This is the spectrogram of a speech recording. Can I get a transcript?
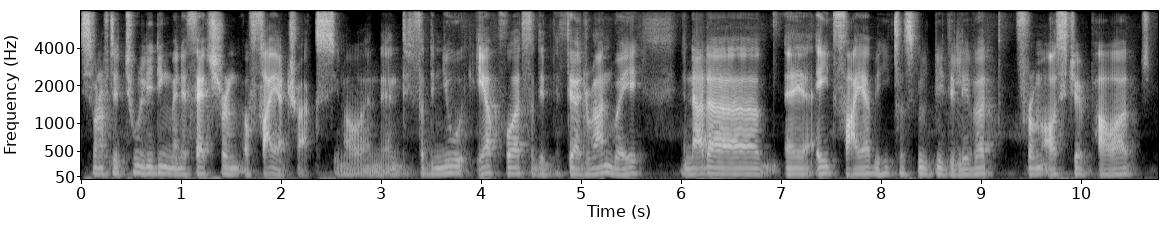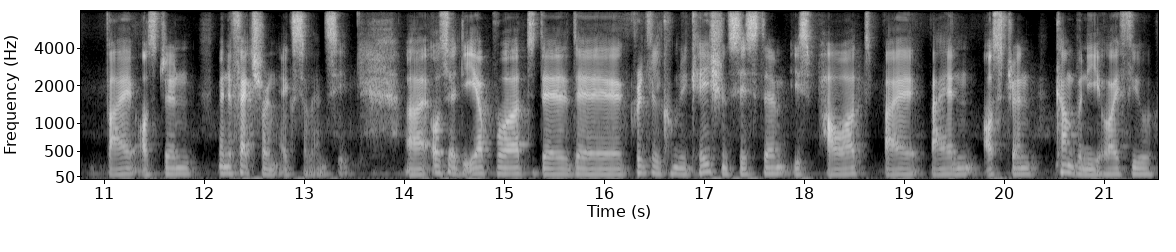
is one of the two leading manufacturing of fire trucks. You know, and, and for the new airport, for the third runway, another uh, eight fire vehicles will be delivered from Austria, powered by Austrian manufacturing excellency. Uh, also at the airport, the, the critical communication system is powered by, by an Austrian company. Or if you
